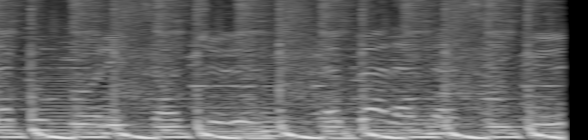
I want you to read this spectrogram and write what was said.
te kukorica cső, te beleteszik ő.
